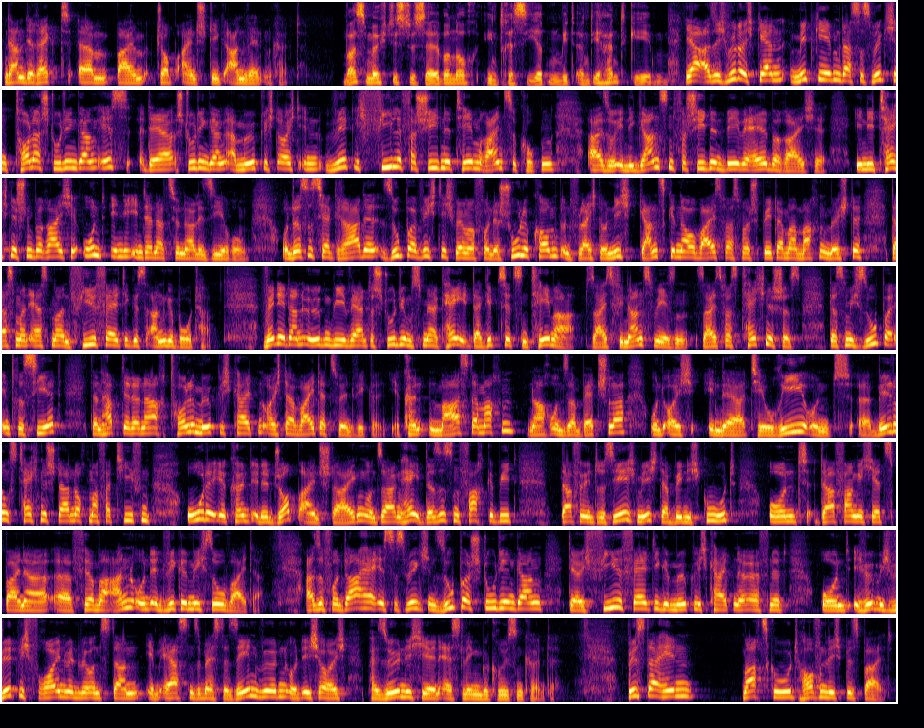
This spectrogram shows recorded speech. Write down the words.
dann direkt ähm, beim Job-Einstieg anwenden könnt. Was möchtest du selber noch Interessierten mit an die Hand geben? Ja, also ich würde euch gerne mitgeben, dass es wirklich ein toller Studiengang ist. Der Studiengang ermöglicht euch, in wirklich viele verschiedene Themen reinzugucken. Also in die ganzen verschiedenen BWL-Bereiche, in die technischen Bereiche und in die Internationalisierung. Und das ist ja gerade super wichtig, wenn man von der Schule kommt und vielleicht noch nicht ganz genau weiß, was man später mal machen möchte, dass man erstmal ein vielfältiges Angebot hat. Wenn ihr dann irgendwie während des Studiums merkt, hey, da gibt es jetzt ein Thema, sei es Finanz Finanzwesen, sei es was Technisches, das mich super interessiert, dann habt ihr danach tolle Möglichkeiten, euch da weiterzuentwickeln. Ihr könnt einen Master machen nach unserem Bachelor und euch in der Theorie und äh, bildungstechnisch da nochmal vertiefen. Oder ihr könnt in den Job einsteigen und sagen, hey, das ist ein Fachgebiet, dafür interessiere ich mich, da bin ich gut und da fange ich jetzt bei einer äh, Firma an und entwickle mich so weiter. Also von daher ist es wirklich ein super Studiengang, der euch vielfältige Möglichkeiten eröffnet und ich würde mich wirklich freuen, wenn wir uns dann im ersten Semester sehen würden und ich euch persönlich hier in Esslingen begrüßen könnte. Bis dahin, macht's gut, hoffentlich bis bald.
